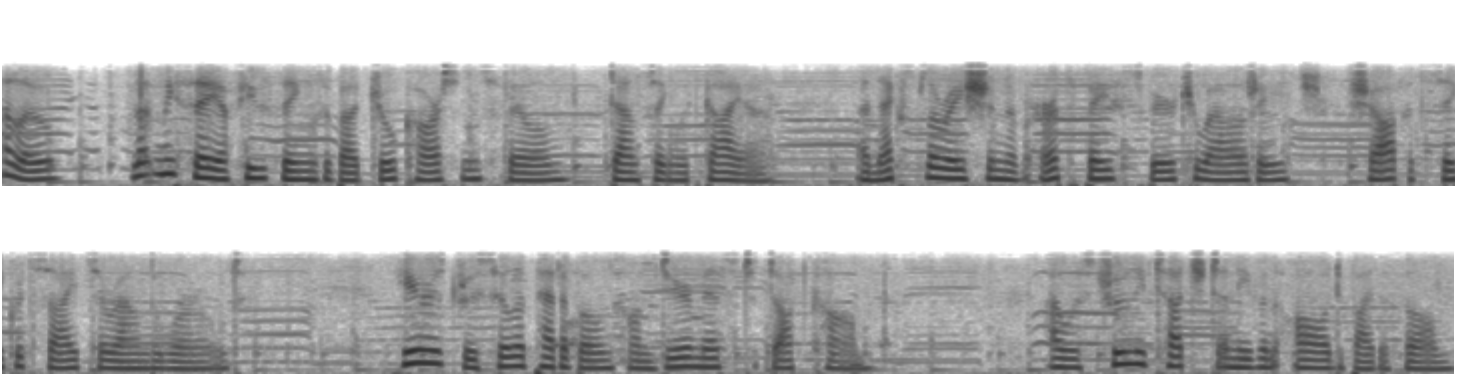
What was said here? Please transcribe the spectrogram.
Hello. Let me say a few things about Jo Carson's film, Dancing with Gaia, an exploration of earth based spirituality shot at sacred sites around the world. Here is Drusilla Pettibone on DearMist.com. I was truly touched and even awed by the film.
